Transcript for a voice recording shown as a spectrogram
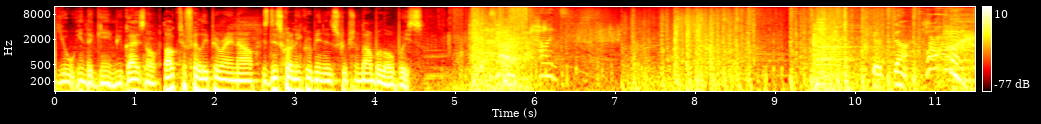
you in the game. You guys know. Talk to felipe right now. His discord link will be in the description down below boys. Time to hunt. You're done.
